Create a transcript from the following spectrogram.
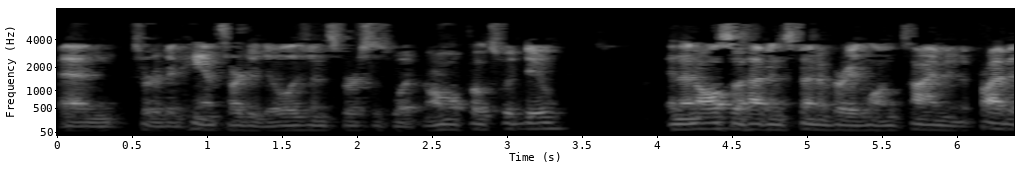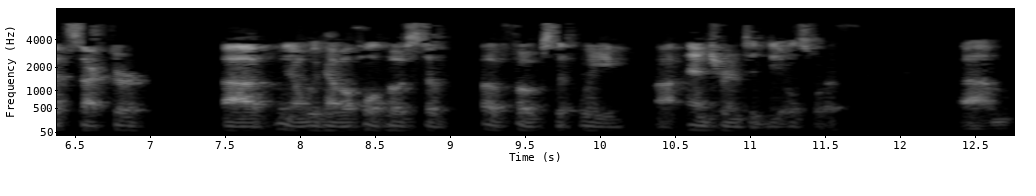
and sort of enhance our due diligence versus what normal folks would do. Then also having spent a very long time in the private sector, uh, you know, we have a whole host of, of folks that we enter into deals with. Um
